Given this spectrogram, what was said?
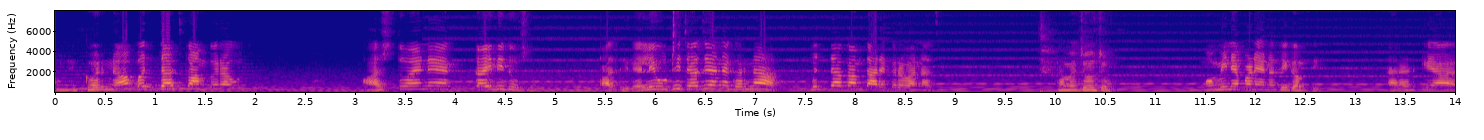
અને ઘરના બધા જ કામ કરાવું છું. આજ તો એને કહી દીધું છે. કાલથી વહેલી ઉઠી જજે અને ઘરના બધા કામ તારે કરવાના છે. તમે જોજો. મમ્મીને પણ એ નથી ગમતી. કારણ કે આ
